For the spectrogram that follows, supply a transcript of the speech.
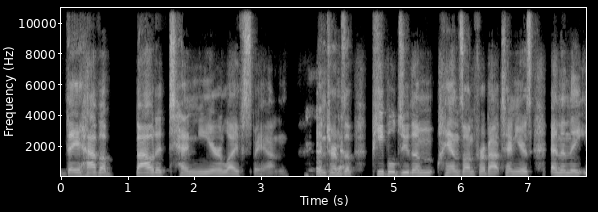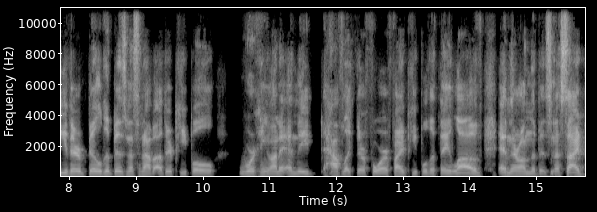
they have about a 10 year lifespan in terms yeah. of people do them hands on for about 10 years and then they either build a business and have other people working on it and they have like their four or five people that they love and they're on the business side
